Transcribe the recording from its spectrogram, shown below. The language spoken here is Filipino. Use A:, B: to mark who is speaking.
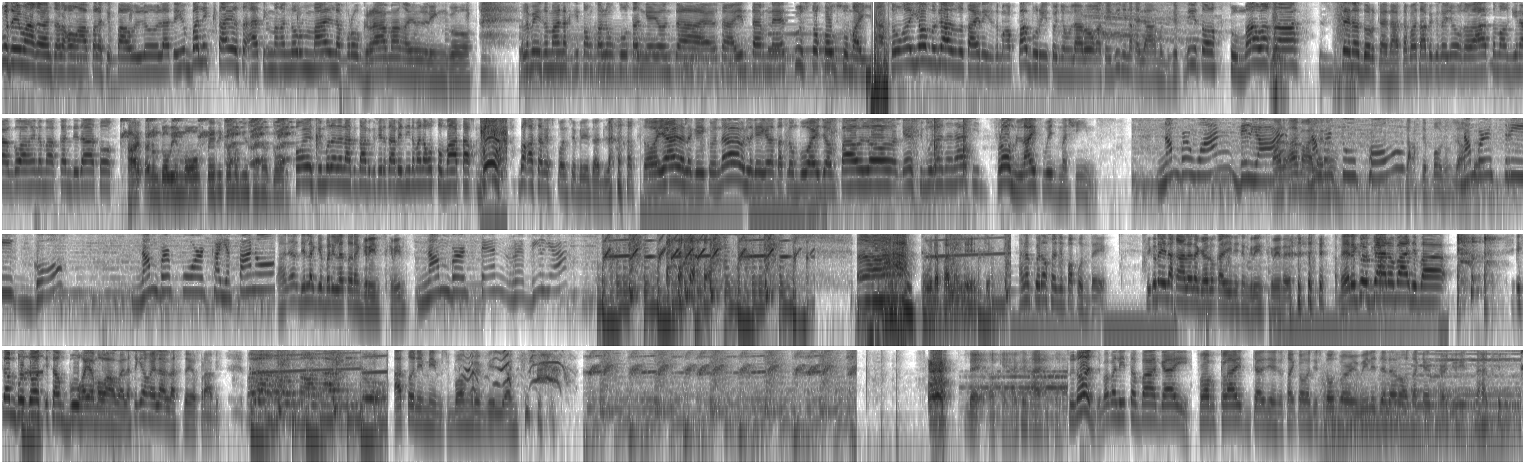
A: Kumusta yung mga kansan? Ako nga pala si Paulo Latte. Yung balik tayo sa ating mga normal na programa ngayong linggo. Alam mo yun, sa mga nakikita kong kalungkutan ngayon sa sa internet, gusto kong sumaya. So ngayon, maglalaro tayo ng isa sa mga paborito nyong laro kasi hindi nyo na kailangan mag-isip dito. Tumawa ka, senador ka na. Tama sabi ko sa inyo, sa lahat ng mga ginagawa ngayon ng mga kandidato,
B: Kahit anong gawin mo, pwede ka maging senador.
A: So ngayon, simulan na natin. Dami ko sinasabi, hindi naman ako tumatakbo. Baka sa responsibilidad lang. So ayan, nalagay ko na. Maglagay ka ng tatlong buhay dyan, Paolo. At ngayon, simulan na natin. From Life with Machines.
C: Number one, Villar.
A: Ano, ah,
C: Number
A: ano.
C: two, Paul.
A: Lakas niya po, no? Lumber.
C: Number three, Go. Number four, Cayetano.
A: Ah, nilagyan ba nila to ng green screen?
C: Number 10, Revilla.
A: Una pa ng leche. Alam ko na kung saan yung papunta eh. Hindi ko na inakala na gano'ng kalinis yung green screen na yun. Very good nga naman, di ba? isang budot, isang buhay ang mawawala. Sige, okay lang. Last na yun, promise. Malakas ako natin dito. Ato ni Mims, Bong Revilla. Hindi, okay. Actually, kaya ko to. Sunod! Babalita bagay. From Clyde Calles, a psychologist. Don't worry, Willie De La Rosa can't hurt you. He's nothing.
